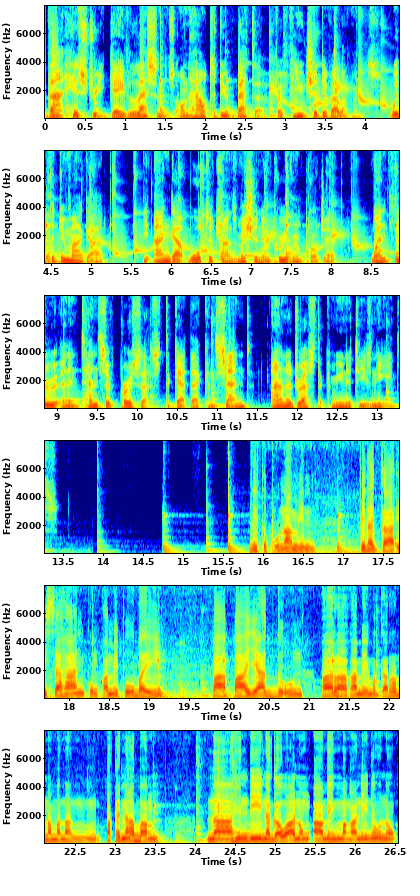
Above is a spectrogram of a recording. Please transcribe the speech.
That history gave lessons on how to do better for future developments. With the Dumagat, the Angat Water Transmission Improvement Project went through an intensive process to get their consent and address the community's needs. Dito po namin pinagkaisahan kung kami po ba'y papayag doon para kami magkaroon naman ng pakinabang na hindi nagawa ng aming mga ninuno.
